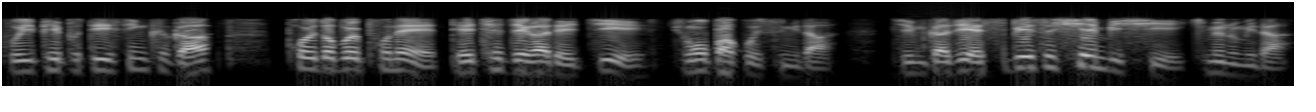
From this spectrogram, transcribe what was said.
V50 싱크가 폴더블 폰의 대체제가 될지 주목받고 있습니다. 지금까지 SBS CNBC 김현우입니다.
